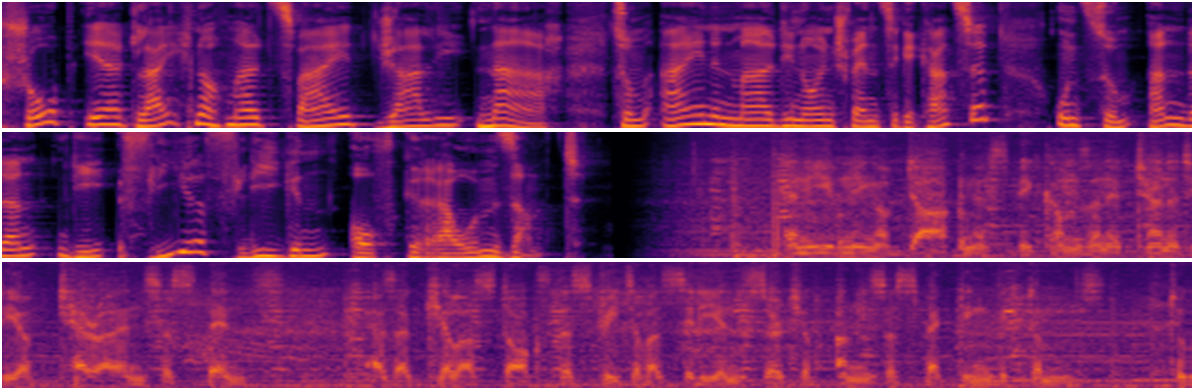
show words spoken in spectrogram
schob er gleich nochmal zwei Jolly nach. Zum einen mal die neunschwänzige Katze und zum anderen die vier Fliegen auf grauem Samt. An evening of darkness becomes an eternity of terror and suspense as a killer stalks the streets of a city in search of unsuspecting victims to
